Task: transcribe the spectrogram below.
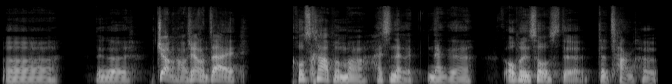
呃，那个 John 好像在 c o s c u p 吗？还是哪个哪个 Open Source 的的场合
